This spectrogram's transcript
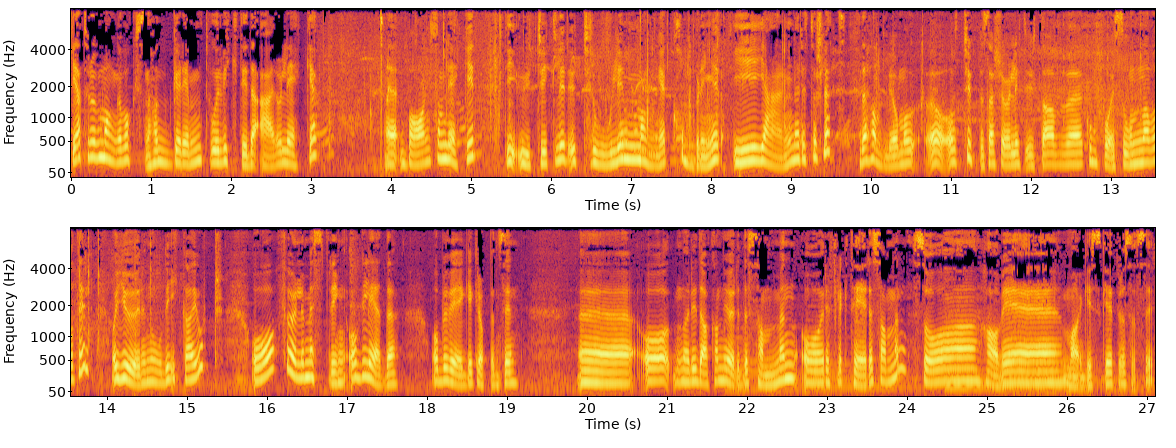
Jeg tror mange voksne har glemt hvor viktig det er å leke. Eh, barn som leker, de utvikler utrolig mange koblinger i hjernen, rett og slett. Det handler jo om å, å tuppe seg sjøl litt ut av komfortsonen av og til. Og gjøre noe de ikke har gjort. Og føle mestring og glede og bevege kroppen sin. Uh, og når de da kan gjøre det sammen og reflektere sammen, så har vi magiske prosesser.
